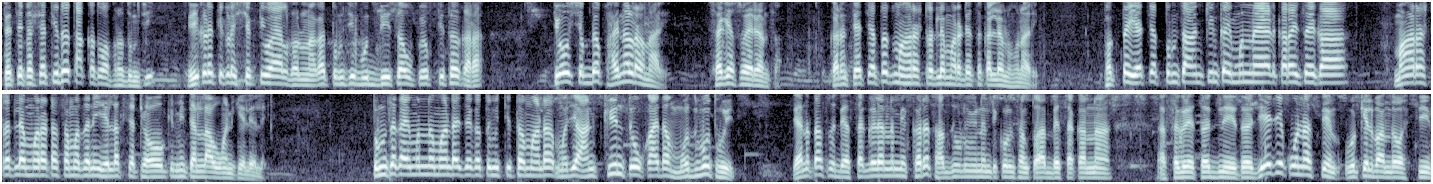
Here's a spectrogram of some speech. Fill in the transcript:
त्याच्यापेक्षा तिथं ताकद वापरा तुमची. इकडे तिकडे शक्ती व्हायला घालू नका. तुमची बुद्धीचा उपयोग तिथं करा. तो शब्द फायनल राहणार आहे सगळ्या सोयऱ्यांचा. कारण त्याच्यातच महाराष्ट्रातल्या मराठ्याचं कल्याण होणार आहे. फक्त याच्यात तुमचं आणखीन काही म्हणणं ॲड करायचं आहे का? महाराष्ट्रातल्या मराठा समाजाने हे लक्षात ठेवावं की मी त्यांना आव्हान केलेलं आहे. तुमचं काय म्हणणं मांडायचं आहे का? तुम्ही तिथं मांडा. म्हणजे आणखीन तो कायदा मजबूत होईल. ध्यानात असू द्या. सगळ्यांना मी खरंच हात जोडून विनंती करून सांगतो. अभ्यासकांना सगळे तज्ज्ञ आहेत जे जे कोण असतील वकील बांधव असतील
